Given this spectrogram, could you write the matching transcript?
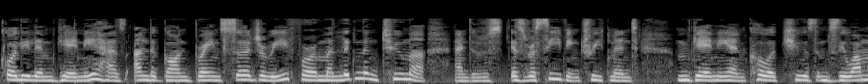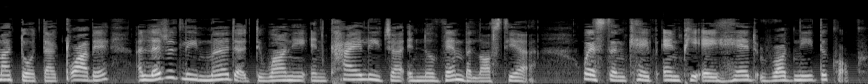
Xolile Mngeni has undergone brain surgery for a malignant tumor and is receiving treatment. Mngeni and co-accused Mziwamadoda Qwabe allegedly murdered Dewani in Khayelitsha in November last year. Western Cape NPA head Rodney de Kock.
